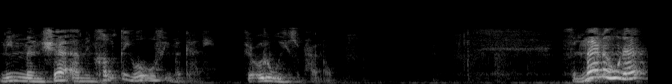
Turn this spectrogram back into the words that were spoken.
ممن شاء من خلقه وهو في مكانه في علوه سبحانه. فالمعنى هنا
